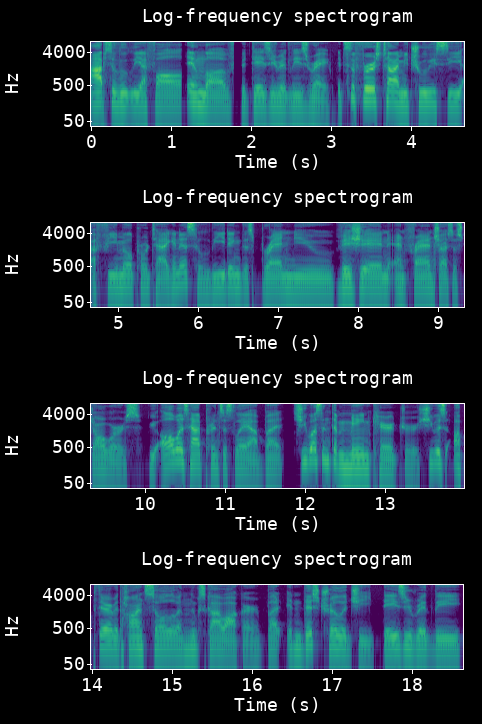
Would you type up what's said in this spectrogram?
absolutely I fall in love with Daisy Ridley's Rey. It's the first time you truly see a female protagonist leading this brand new vision and franchise of Star Wars. We always had Princess Leia, but she wasn't the main character. She was up there with Han Solo and Luke Skywalker, but in this trilogy, Daisy Ridley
